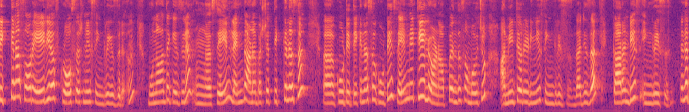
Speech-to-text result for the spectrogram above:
thickness or area of cross section is increased മൂന്നാമത്തെ കേസിൽ സെയിം ലെങ്ത് ആണ് പക്ഷേ തിക്നെസ് കൂട്ടി തിക്നെസ് കൂട്ടി സെയിം മെറ്റീരിയലും ആണ്. അപ്പോൾ എന്ത് സംഭവിച്ചു? Ammeter reading is increases that is a current is increases പിന്നെ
